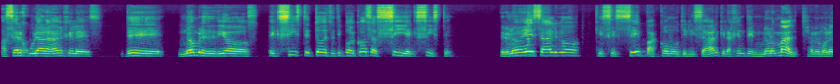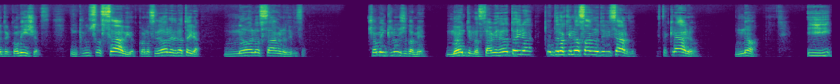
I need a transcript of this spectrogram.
hacer jurar a ángeles, de nombres de Dios, ¿existe todo este tipo de cosas? Sí, existe. Pero no es algo que se sepa cómo utilizar, que la gente normal, llamémoslo entre comillas, incluso sabios, conocedores de la toira, no lo saben utilizar. Yo me incluyo también, no entre los sabios de la toira, entre los que no saben utilizarlo. ¿Está claro? No. Y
